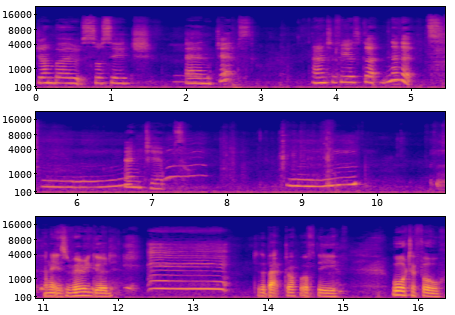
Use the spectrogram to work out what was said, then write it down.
jumbo sausage and chips. And Sophia's got nuggets mm-hmm. and chips. Mm-hmm. And it is very good to the backdrop of the waterfall,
